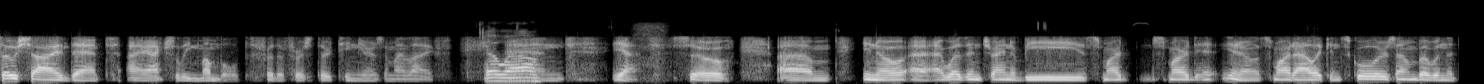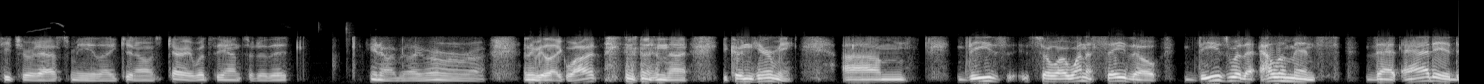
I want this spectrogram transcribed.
so shy that I actually mumbled for the first 13 years of my life. Oh, wow. And yes, so, um, you know, I, I wasn't trying to be smart, smart, you know, smart aleck in school or something, but when the teacher would ask me, like, you know, Cary, what's the answer to this? you know, I'd be like, and they'd be like, what? and uh, you couldn't hear me. Um, these, so I want to say though, these were the elements that added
